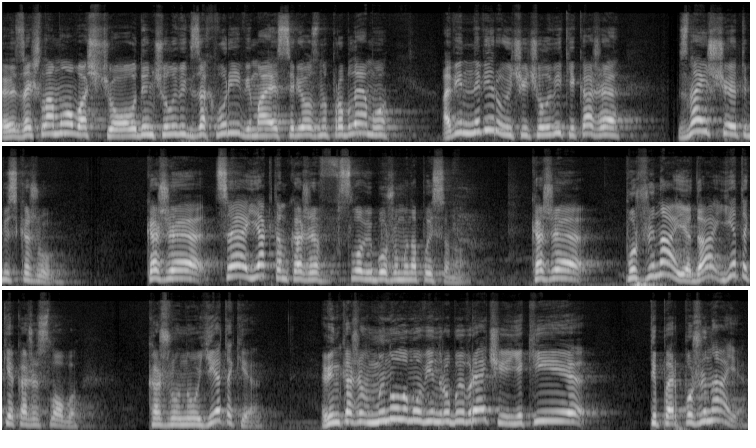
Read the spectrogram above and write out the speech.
е, зайшла мова, що один чоловік захворів і має серйозну проблему, а він невіруючий чоловік і каже: Знаєш, що я тобі скажу? Каже, це як там каже в Слові Божому написано? Каже, пожинає, да? є таке каже слово. Кажу, ну є таке. Він каже, в минулому він робив речі, які тепер пожинає.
